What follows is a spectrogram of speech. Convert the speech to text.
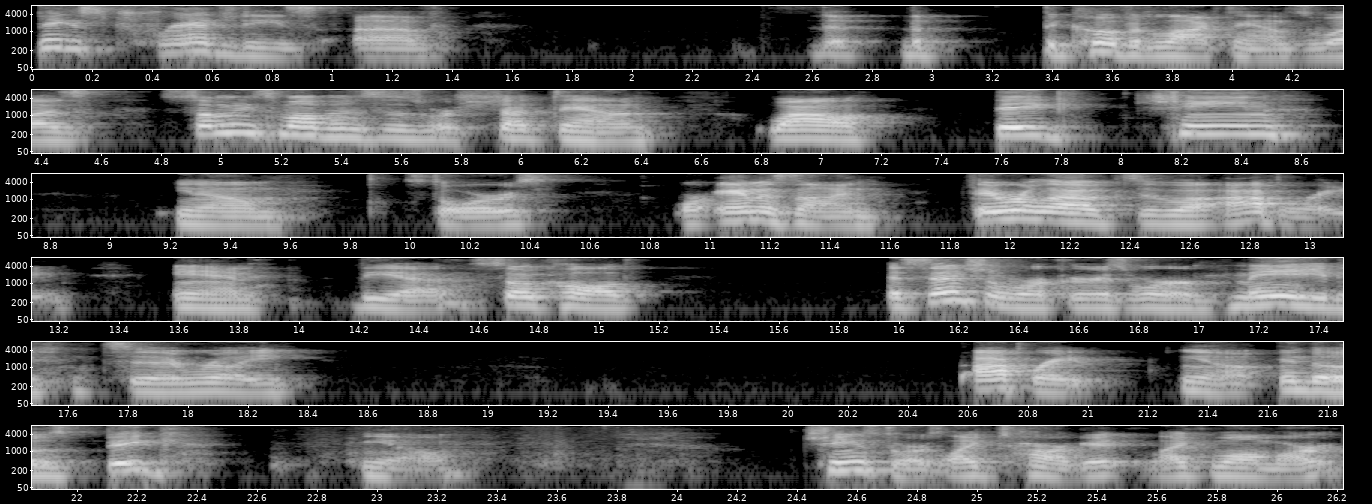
biggest tragedies of the, the, the COVID lockdowns was so many small businesses were shut down while big chain, you know, stores or Amazon, they were allowed to uh, operate. And the uh, so-called essential workers were made to really operate, you know, in those big, you know, chain stores like Target, like Walmart,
